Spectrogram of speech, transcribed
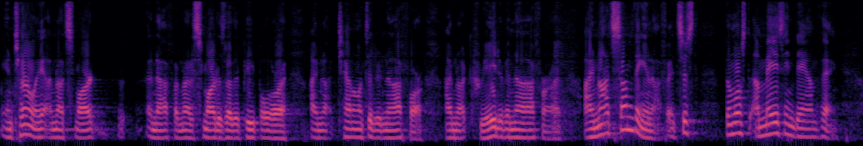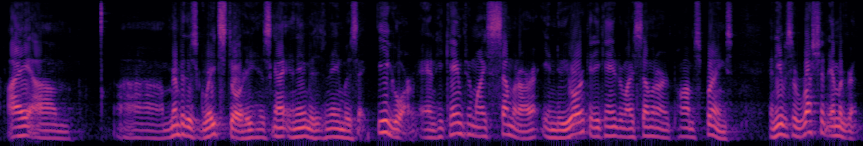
internally, I'm not smart enough, I'm not as smart as other people, or I'm not talented enough, or I'm not creative enough, or I'm, not something enough. It's just the most amazing damn thing. I, um, uh, remember this great story. His, guy, his, name, his name was Igor, and he came to my seminar in New York, and he came to my seminar in Palm Springs. And he was a Russian immigrant.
